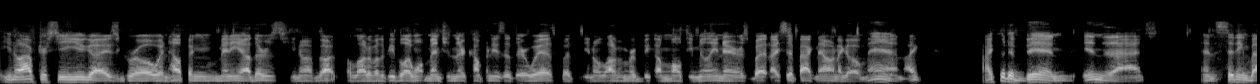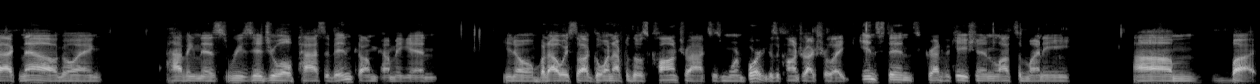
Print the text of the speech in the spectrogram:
you know, after seeing you guys grow and helping many others, you know, I've got a lot of other people. I won't mention their companies that they're with, but you know, a lot of them have become multimillionaires. But I sit back now and I go, man, I, I could have been in that, and sitting back now, going, having this residual passive income coming in, you know. But I always thought going after those contracts is more important because the contracts are like instant gratification, lots of money, um, but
